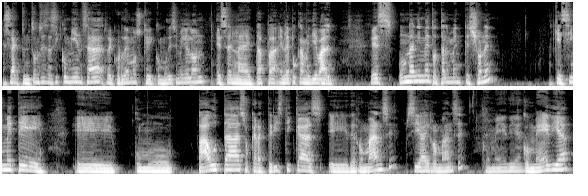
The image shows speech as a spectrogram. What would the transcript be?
Exacto, entonces así comienza. Recordemos que, como dice Miguelón, es en la etapa, en la época medieval. Es un anime totalmente shonen que sí mete eh, como pautas o características eh, de romance. Sí hay romance, Comedia. comedia.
